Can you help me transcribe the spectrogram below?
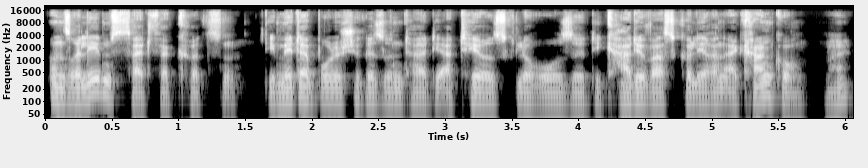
unsere Lebenszeit verkürzen. Die metabolische Gesundheit, die Arteriosklerose, die kardiovaskulären Erkrankungen, ne?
